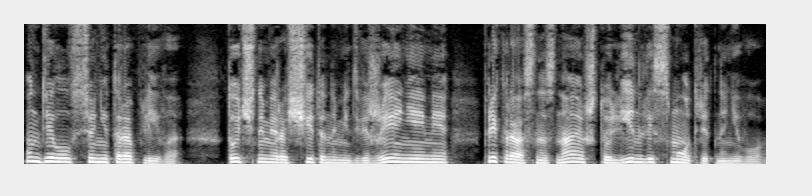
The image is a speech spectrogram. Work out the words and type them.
Он делал все неторопливо, точными рассчитанными движениями, прекрасно зная, что Линли смотрит на него.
